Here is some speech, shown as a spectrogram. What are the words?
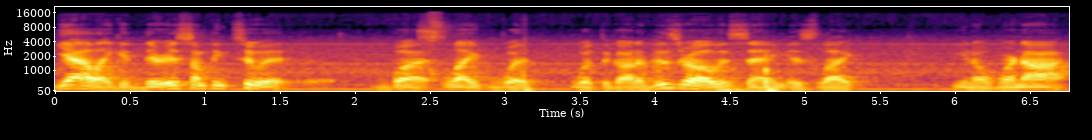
yeah, like it, there is something to it, but like what what the God of Israel is saying is like, you know, we're not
